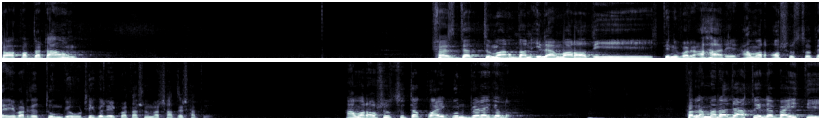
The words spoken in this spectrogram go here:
টক অফ দ্য টাউন তোমার দান ইলা মারাদি। তিনি বলেন, আহারে, আমার অসুস্থতা এবারে তুঙ্গে উঠে গেল এই কথা শোনার সাথে সাথে। আমার অসুস্থতা কয়েক গুণ বেড়ে গেল। ফলাম্মা রাজা তুইলে বাইতি।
